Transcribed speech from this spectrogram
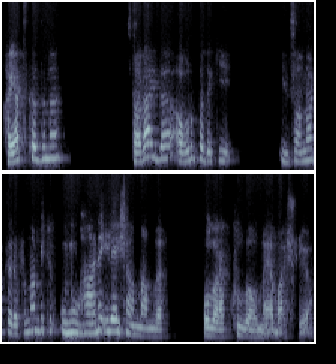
hayat kadını, saray da Avrupa'daki insanlar tarafından bir tür umuhane ile anlamlı olarak kullanılmaya başlıyor.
